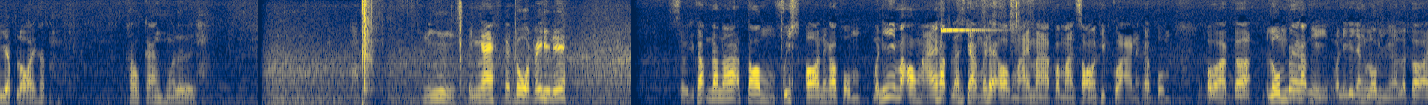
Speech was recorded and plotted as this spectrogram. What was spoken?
เรียบร้อยครับ เข้ากลางหัวเลย นี่เป็นไง กระโดดไหมทีนี้ สวัสดีครับนานะตอมฟิชออนนะครับผม วันนี้มาออกหมายครับ หลังจากไม่ได้ออกหมายมาประมาณ 2 อาทิตย์กว่านะครับผม เพราะว่าก็ลมด้วยครับนี่ วันนี้ก็ยังลมอยู่นะแล้วก็ไอ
